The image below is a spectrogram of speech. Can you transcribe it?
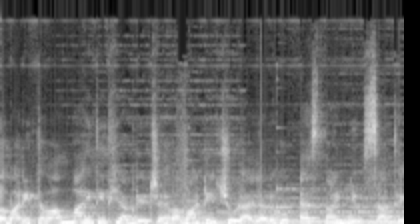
અમારી તમામ માહિતીથી અપડેટ રહેવા માટે જોડાયેલા રહો એસ ન્યૂઝ સાથે.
